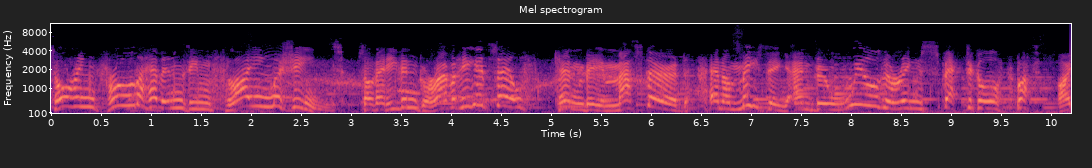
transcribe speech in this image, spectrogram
Soaring through the heavens in flying machines, so that even gravity itself can be mastered. An amazing and bewildering spectacle. But I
